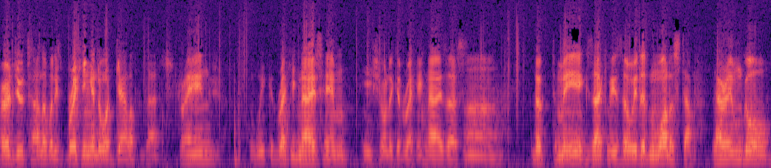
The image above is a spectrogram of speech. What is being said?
heard you, Tonto, but he's breaking into a gallop. That's strange. If we could recognize him, he surely could recognize us. Uh, Looked to me exactly as though he didn't want to stop. there him go.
